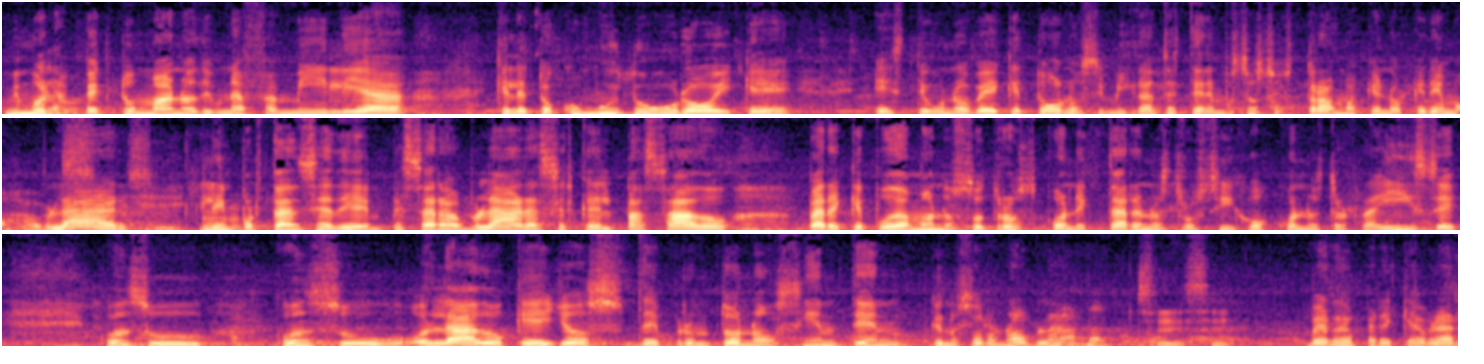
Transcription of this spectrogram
mismo el aspecto humano de una familia que le tocó muy duro y que este, uno ve que todos los inmigrantes tenemos esos traumas que no queremos hablar, Sí, sí, la importancia de empezar a hablar acerca del pasado para que podamos nosotros conectar a nuestros hijos con nuestras raíces, con su, con su lado que ellos de pronto no sienten que nosotros no hablamos, Sí, sí. ¿verdad? ¿Para qué hablar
